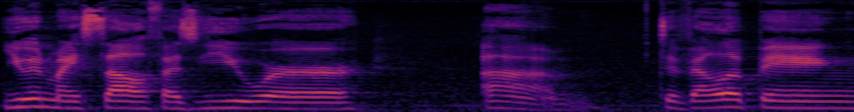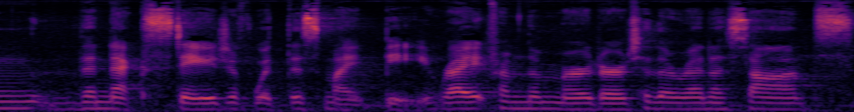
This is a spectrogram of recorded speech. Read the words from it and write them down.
you and myself, as you were um, developing the next stage of what this might be, right? From the murder to the Renaissance.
